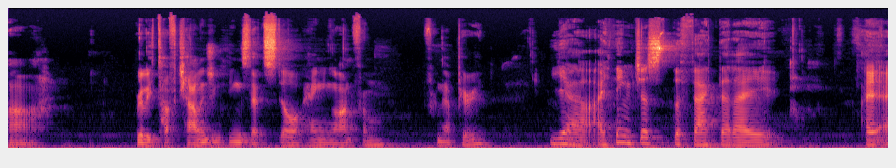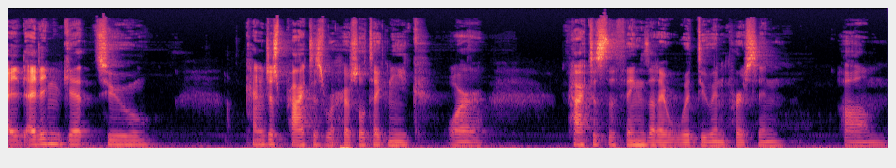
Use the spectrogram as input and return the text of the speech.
uh, really tough, challenging things that's still hanging on from from that period? Yeah, I think just the fact that I, I, I, I didn't get to kind of just practice rehearsal technique or practice the things that I would do in person. Um,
